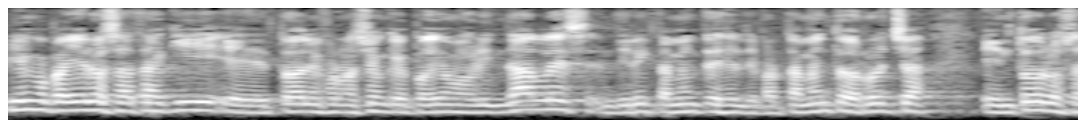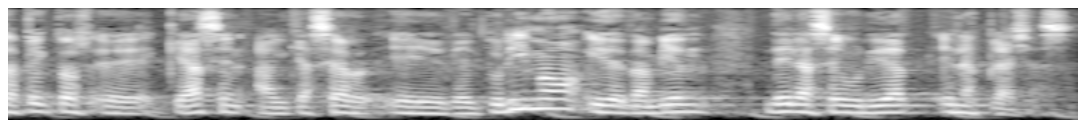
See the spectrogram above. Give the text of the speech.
Bien, compañeros, hasta aquí eh, toda la información que podíamos brindarles directamente desde el Departamento de Rocha en todos los aspectos eh, que hacen al quehacer eh, del turismo y de, también de la seguridad en las playas.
